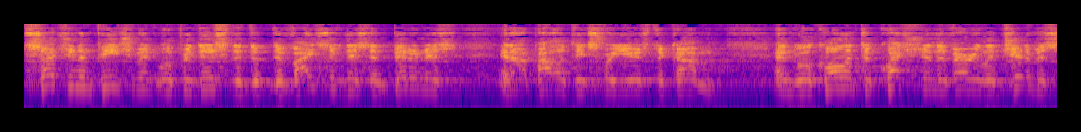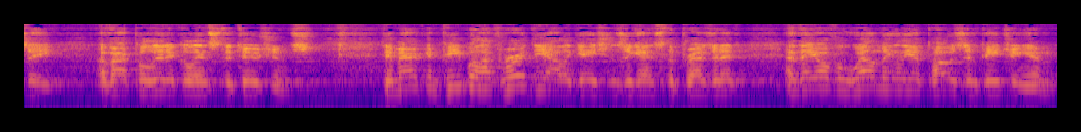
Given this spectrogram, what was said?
Such an impeachment will produce the divisiveness and bitterness in our politics for years to come and will call into question the very legitimacy of our political institutions. The American people have heard the allegations against the president and they overwhelmingly oppose impeaching him.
